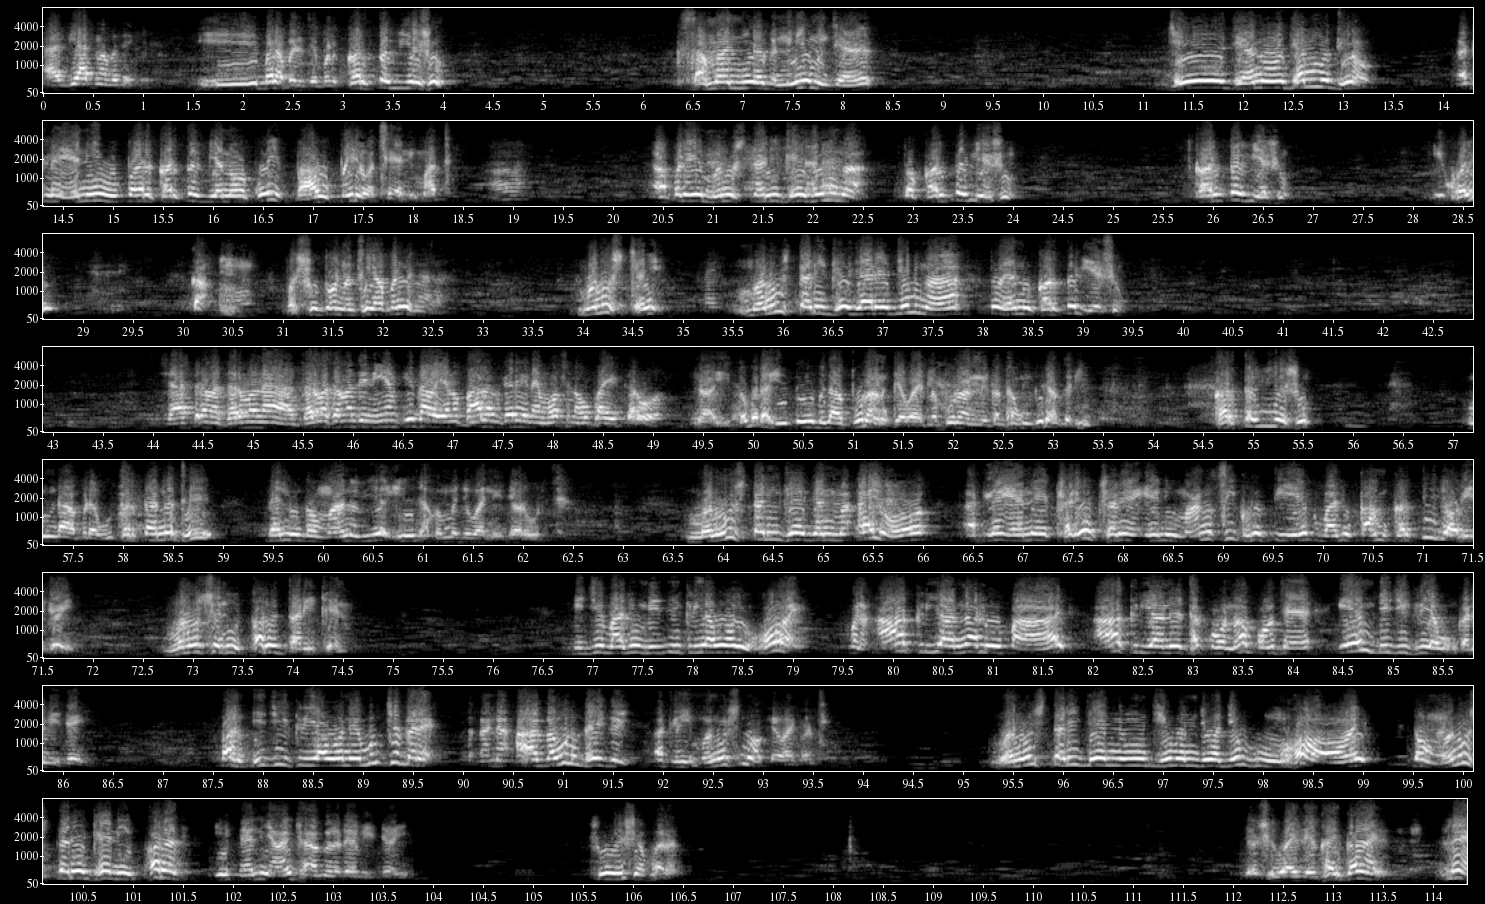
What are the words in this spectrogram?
અધ્યાત્મ બધે. એ બરાબર છે પણ કર્તવ્ય શું? સામાન્ય નિયમ છે જે જેનો જન્મ થયો એટલે એની ઉપર કર્તવ્યનો કોઈ ભાવ પડ્યો છે એની માથે. આપણે મનુષ્ય તરીકે જન્મા તો કર્તવ્ય શું? કર્તવ્ય શું? એ ખોલ્યું પશુ તો નથી આપણે? મનુષ્ય છે મનુષ્ય તરીકે જયારે જન્મ તો એનું કર્તવ્ય શું? શાસ્ત્રમાં ધર્મ ના ધર્મ સંબંધી નિયમ કીધા હોય એનું પાલન કરીને મોક્ષ નો ઉપાય કરવો. પુરાણ કેવાય એટલે પુરાણની કથા હું કર્યા કરી. કર્તવ્ય શું? ઊંડા આપણે ઉતરતા નથી. પેલું તો માનવીય એ જ સમજવાની જરૂર છે. મનુષ્ય તરીકે જન્મ આવ્યો એટલે એને ક્ષણે ક્ષણે એની માનસિક વૃત્તિ એક બાજુ કામ કરતી જ હોવી જોઈએ મનુષ્યની ફરજ તરીકે બીજી બાજુ બીજી ક્રિયાઓ હોય. પણ આ ક્રિયા ન લોપાય, આ ક્રિયાને ધક્કો ન પહોંચે, એમ બીજી ક્રિયાઓ કરવી જોઈએ. પણ બીજી ક્રિયાઓને મુખ્ય કરે અને આ ગૌણ થઈ ગઈ, એટલે મનુષ્ય નો કહેવાય પછી મનુષ્ય તરીકેનું જીવન જો જીવવું હોય, તો મનુષ્ય તરીકેની ફરજ એ પેલી આંખ આગળ રહેવી જોઈએ. શું વિશે ફરજ? સિવાય દેખાય કાંઈ. લે.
